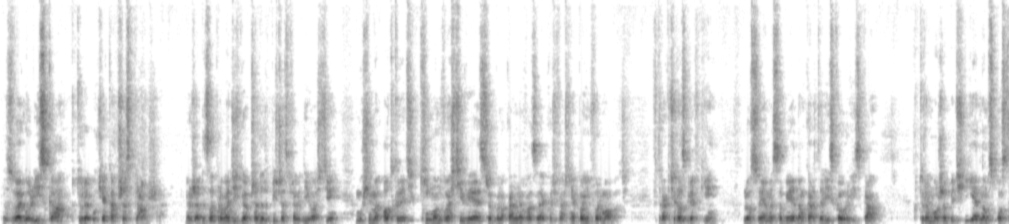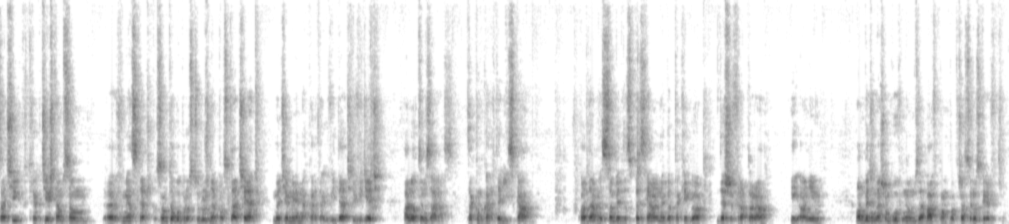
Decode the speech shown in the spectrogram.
złego liska, który ucieka przez planszę. Żeby zaprowadzić go przed oblicze sprawiedliwości, musimy odkryć, kim on właściwie jest, żeby lokalne władze jakoś właśnie poinformować. W trakcie rozgrywki losujemy sobie jedną kartę liska urwiska, które może być jedną z postaci, które gdzieś tam są w miasteczku. Są to po prostu różne postacie, będziemy je na kartach widać, widzieć, ale o tym zaraz. Taką kartę liska wkładamy sobie do specjalnego takiego deszyfratora i o nim, on będzie naszą główną zabawką podczas rozgrywki.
